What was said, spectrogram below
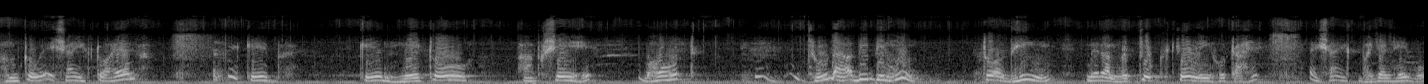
हम तो ऐसा एक तो आया ना कि कि मैं तो आपसे बहुत जुड़ा अभी भी हूँ। तो अभी मेरा मृत्यु क्यों नहीं होता है? ऐसा एक भजन है, वो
